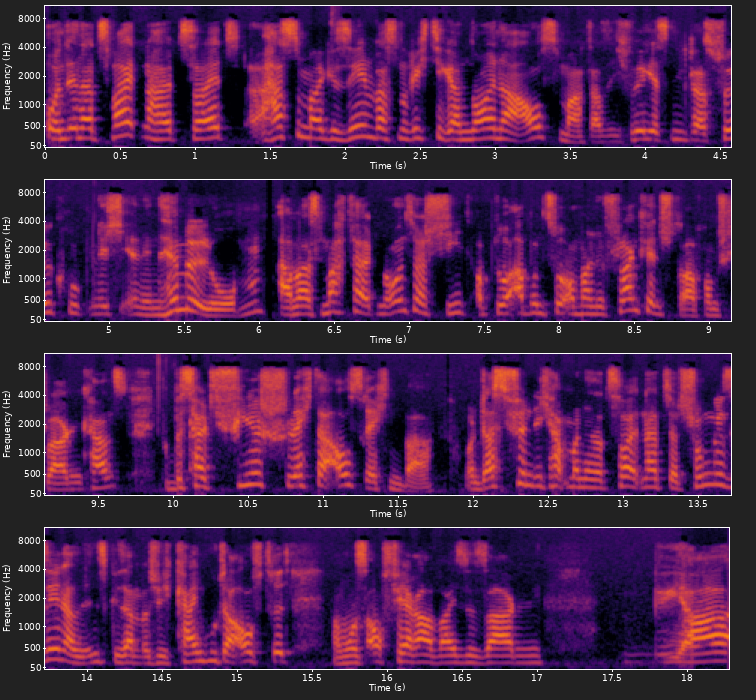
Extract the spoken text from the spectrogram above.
Und in der zweiten Halbzeit hast du mal gesehen, was ein richtiger Neuner ausmacht. Also ich will jetzt Niklas Füllkrug nicht in den Himmel loben, aber es macht halt einen Unterschied, ob du ab und zu auch mal eine Flanke in den Strafraum schlagen kannst. Du bist halt viel schlechter ausrechenbar. Und das, finde ich, hat man in der zweiten Halbzeit schon gesehen. Also insgesamt natürlich kein guter Auftritt. Man muss auch fairerweise sagen, ja,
